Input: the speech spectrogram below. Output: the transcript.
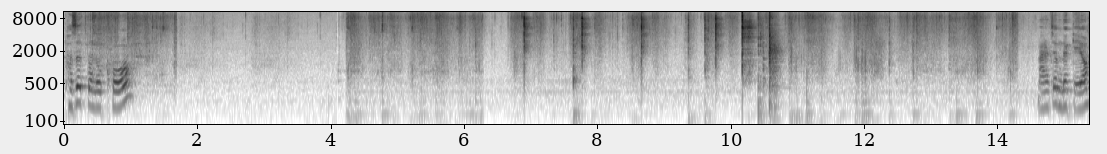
버섯도 넣고. 마늘 좀 넣을게요.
